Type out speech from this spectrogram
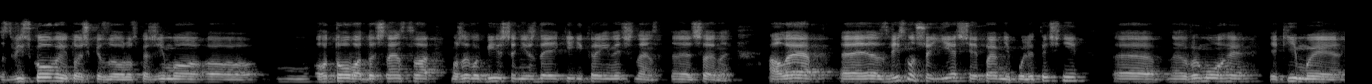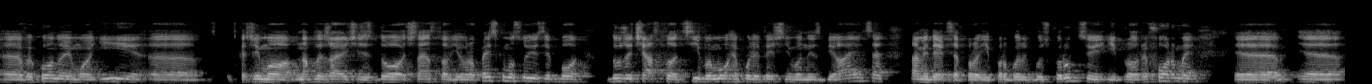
з військової точки зору, скажімо, готова до членства можливо більше ніж деякі і країни член, е, члени. Але е, звісно, що є ще певні політичні е, е, вимоги, які ми е, виконуємо, і е, скажімо, наближаючись до членства в Європейському Союзі, бо дуже часто ці вимоги політичні вони збігаються. Там йдеться про і про боротьбу з корупцією, і про реформи е, е,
